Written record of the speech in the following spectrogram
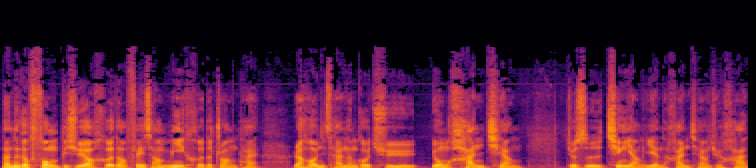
那那个缝必须要合到非常密合的状态，然后你才能够去用焊枪，就是氢氧焰的焊枪去焊，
